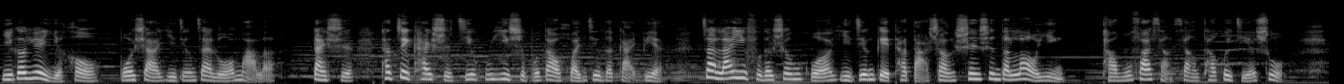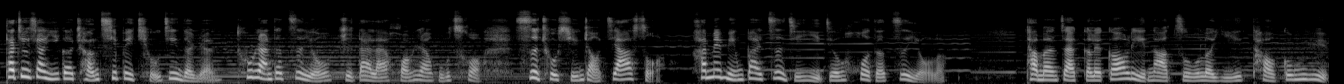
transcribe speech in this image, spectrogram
一个月以后，博莎已经在罗马了，但是他最开始几乎意识不到环境的改变，在莱伊府的生活已经给他打上深深的烙印，他无法想象它会结束。他就像一个长期被囚禁的人，突然的自由只带来恍然无措，四处寻找枷锁，还没明白自己已经获得自由了。他们在格雷高利那租了一套公寓。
